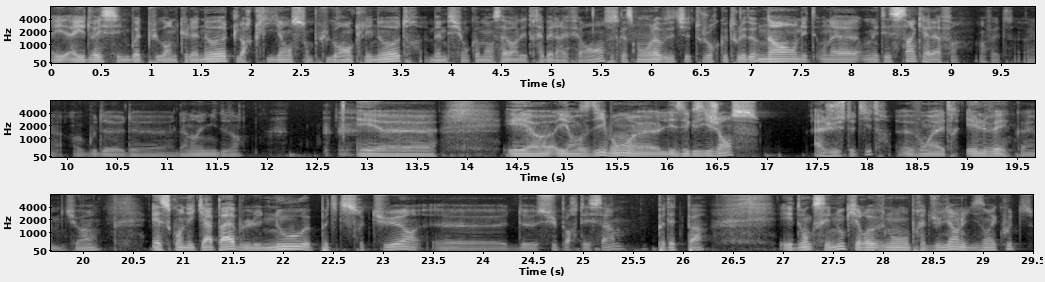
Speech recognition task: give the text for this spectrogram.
iAdvice c'est une boîte plus grande que la nôtre, leurs clients sont plus grands que les nôtres, même si on commence à avoir des très belles références. Parce qu'à ce moment-là, vous étiez toujours que tous les deux? Non, on, est, on, a, on était cinq à la fin, en fait, voilà, au bout d'un de, an et demi, deux ans. Et, euh, et, euh, et on se dit, bon, les exigences, à juste titre, vont être élevées quand même, tu vois. Est-ce qu'on est capable, nous, petite structure, euh, de supporter ça? Peut-être pas. Et donc, c'est nous qui revenons auprès de Julien en lui disant, écoute,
